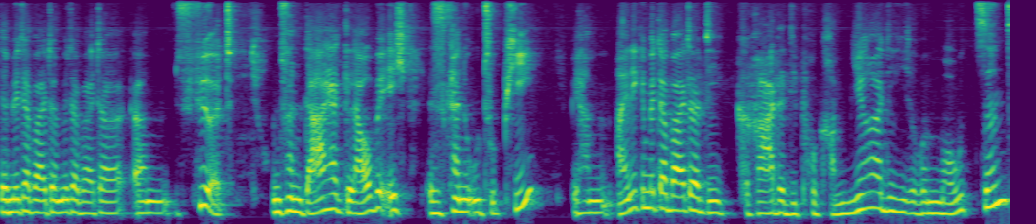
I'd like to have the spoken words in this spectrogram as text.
der Mitarbeiter und Mitarbeiter ähm, führt. Und von daher glaube ich, es ist keine Utopie. Wir haben einige Mitarbeiter, die gerade die Programmierer, die remote sind,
